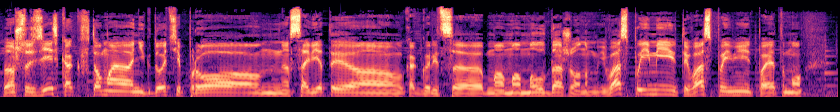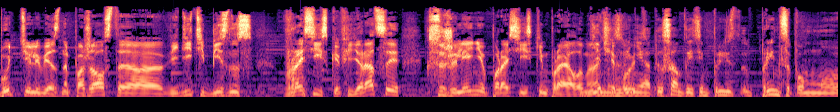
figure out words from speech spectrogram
Потому что здесь, как в том анекдоте про советы, э, как говорится, молодоженам. И вас поимеют, и вас поимеют, поэтому будьте любезны, пожалуйста, ведите бизнес в Российской Федерации, к сожалению, по российским правилам. Дима, Иначе извини, будет... а ты сам-то этим принципом э,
